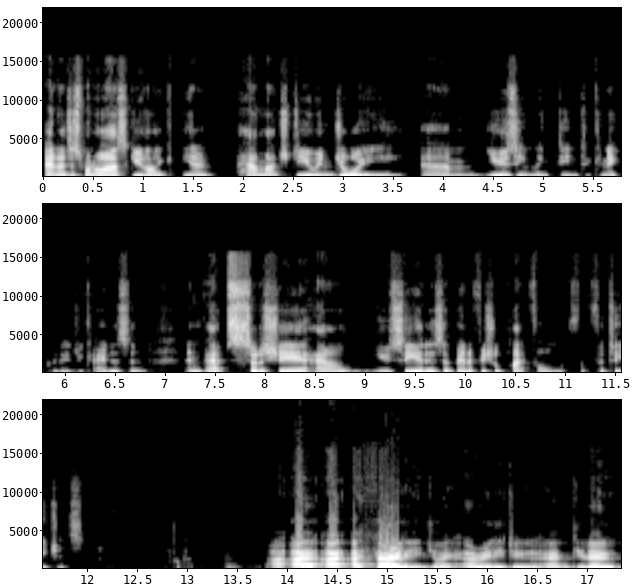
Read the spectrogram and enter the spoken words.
and I just want to ask you, like, you know, how much do you enjoy um, using LinkedIn to connect with educators and, and perhaps sort of share how you see it as a beneficial platform for, for teachers? I, I, I, thoroughly enjoy it. I really do. And, you know,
